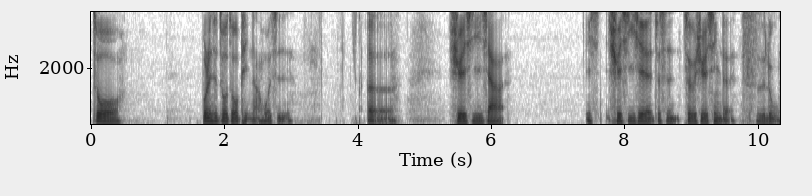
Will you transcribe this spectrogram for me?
做，不论是做作品啊，或是呃。学习一下，一学习一些就是哲学性的思路，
